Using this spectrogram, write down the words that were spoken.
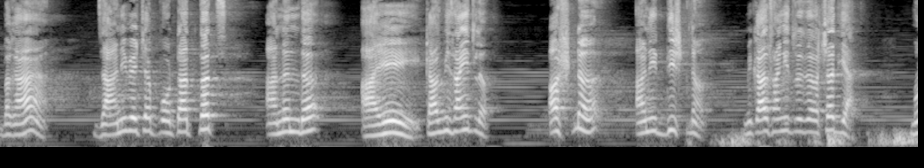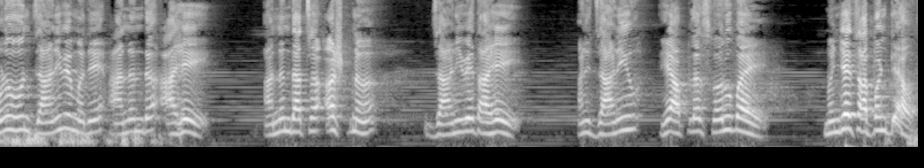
बघा जाणीवेच्या पोटातच आनंद आहे. काल मी सांगितलं असणं आणि दिसणं मी काल सांगितलं ते लक्षात घ्या. म्हणून जाणीवेमध्ये आनंद आहे. आनंदाचं असणं जाणीवेत आहे. आणि जाणीव हे आपलं स्वरूप आहे. म्हणजेच आपण ते आहोत.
